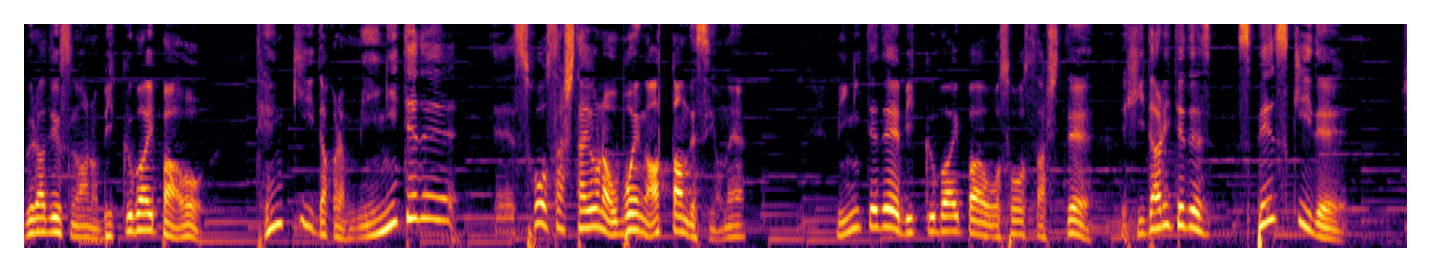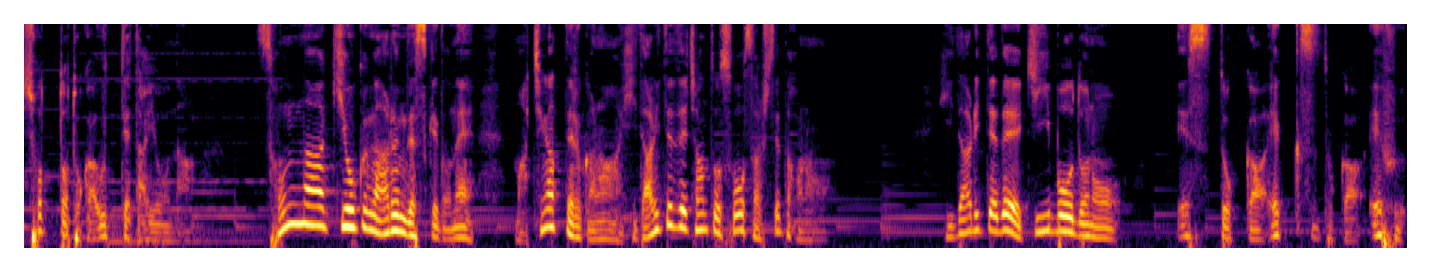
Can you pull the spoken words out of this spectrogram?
グラディウスのあのビッグバイパーを点キーだから右手で操作したような覚えがあったんですよね。右手でビッグバイパーを操作して、左手でスペースキーでショットとか打ってたような、そんな記憶があるんですけどね。間違ってるかな？左手でちゃんと操作してたかな？左手でキーボードの S とか X とか F、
